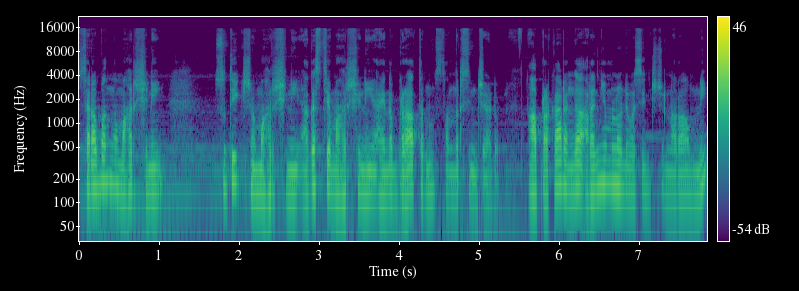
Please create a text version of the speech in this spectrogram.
శరభంగ మహర్షిని సుతీక్ష్ణ మహర్షిని అగస్త్య మహర్షిని ఆయన భ్రాతను సందర్శించాడు. ఆ ప్రకారంగా అరణ్యంలో నివసించున్న రాముని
